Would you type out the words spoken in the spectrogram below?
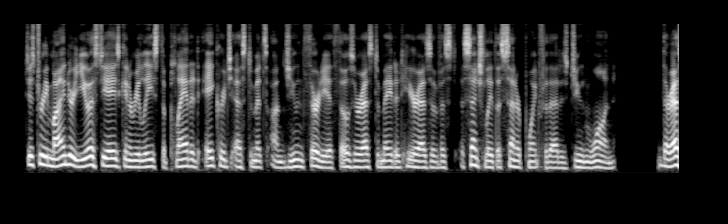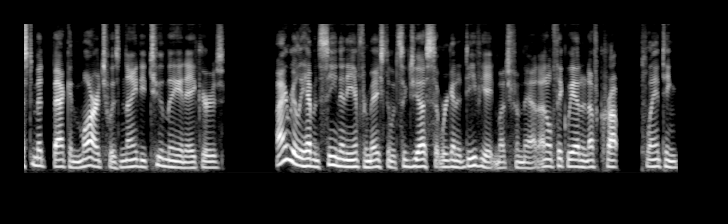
Just a reminder USDA is going to release the planted acreage estimates on June 30th. Those are estimated here as of essentially the center point for that is June 1. Their estimate back in March was 92 million acres. I really haven't seen any information that would suggest that we're going to deviate much from that. I don't think we had enough crop planting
